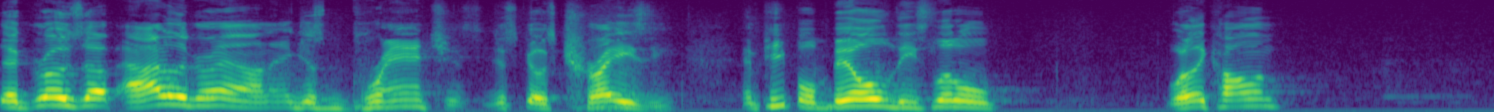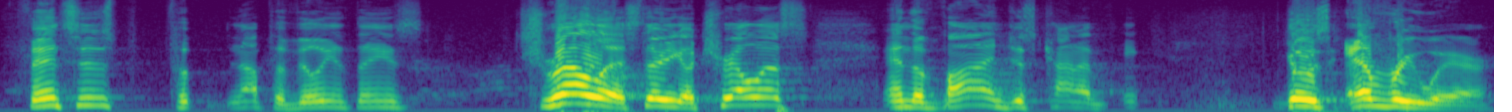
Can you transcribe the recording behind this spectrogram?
that grows up out of the ground and it just branches. It just goes crazy. And people build these little, what do they call them? Fences, not pavilion things. Trellis, there you go, trellis. And the vine just kind of goes everywhere.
